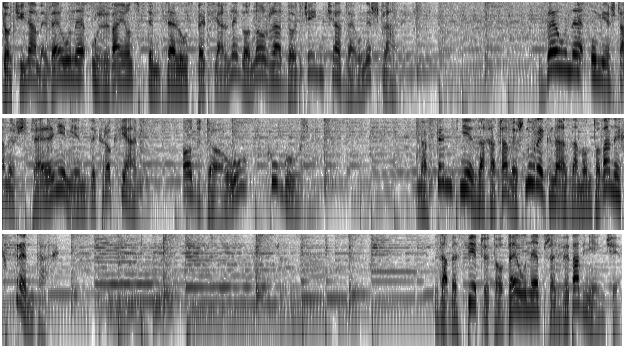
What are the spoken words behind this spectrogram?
docinamy wełnę używając w tym celu specjalnego noża do cięcia wełny szklanej. Wełnę umieszczamy szczelnie między krokwiami, od dołu ku górze. Następnie zahaczamy sznurek na zamontowanych wkrętach. Zabezpieczy to wełnę przed wypadnięciem.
